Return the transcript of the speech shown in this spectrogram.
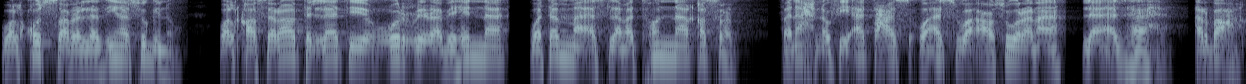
والقصر الذين سجنوا والقاصرات التي غرر بهن وتم أسلمتهن قصرا. فنحن في أتعس وأسوأ عصورنا لا أزهاها. أربعة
